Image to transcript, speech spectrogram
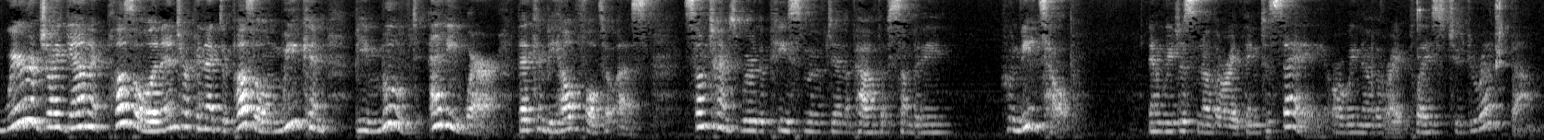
we're a gigantic puzzle, an interconnected puzzle, and we can be moved anywhere that can be helpful to us. Sometimes we're the piece moved in the path of somebody who needs help and we just know the right thing to say, or we know the right place to direct them.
